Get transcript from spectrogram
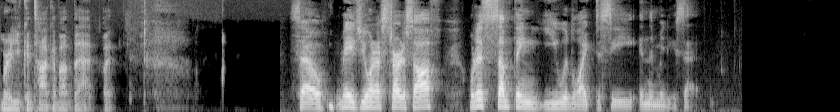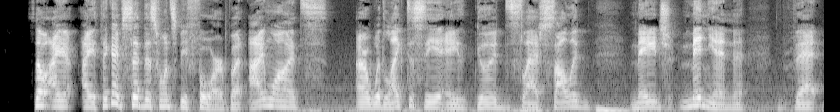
where you could talk about that. But so, Mage, you want to start us off? What is something you would like to see in the mini set? So I I think I've said this once before, but I want or would like to see a good slash solid mage minion that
